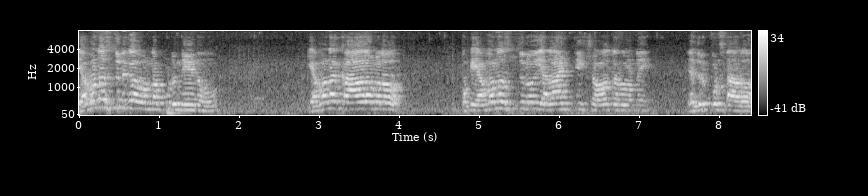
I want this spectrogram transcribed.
యవనస్తుడిగా ఉన్నప్పుడు నేను యవన కాలంలో ఒక యవనస్తులు ఎలాంటి శోధనలని ఎదుర్కొంటారో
